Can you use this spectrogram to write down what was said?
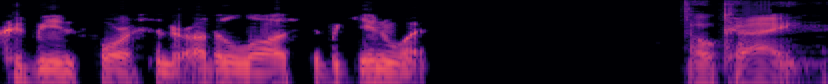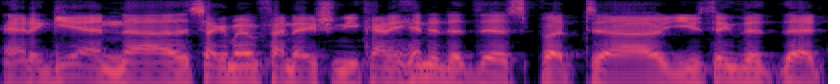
could be enforced under other laws to begin with. Okay, and again, uh, the Second Amendment Foundation, you kind of hinted at this, but uh, you think that that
